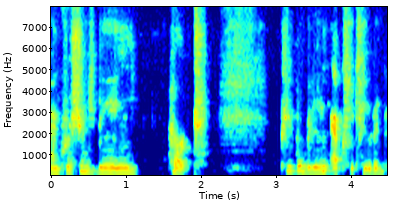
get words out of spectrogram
and Christians being hurt, people being executed.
